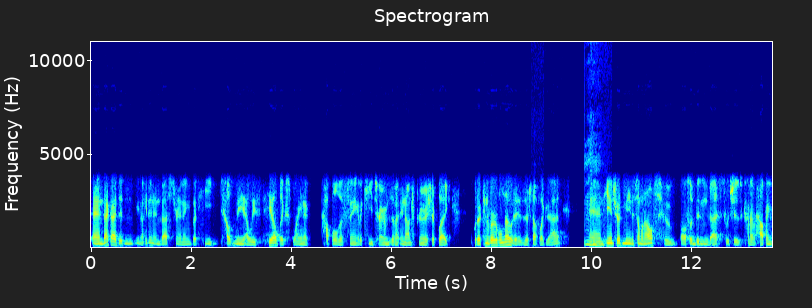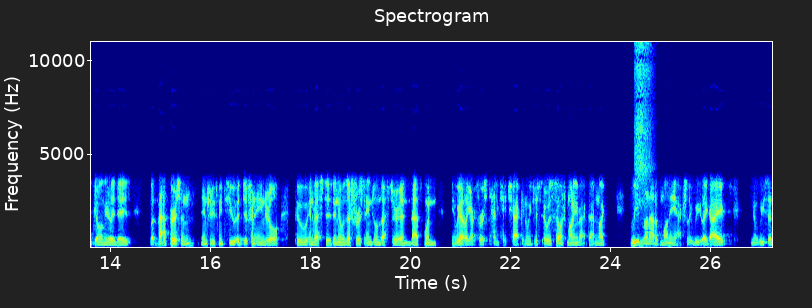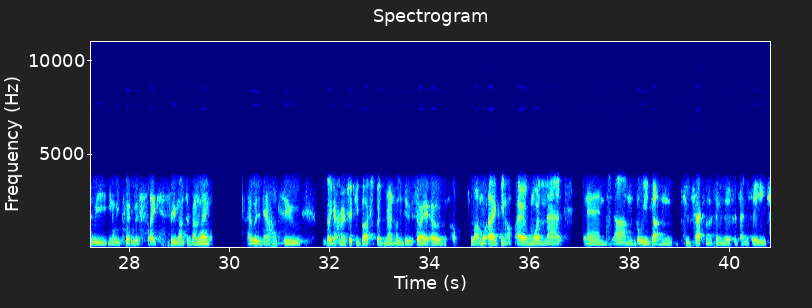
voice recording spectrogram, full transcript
and that guy didn't you know he didn't invest or anything, but he helped me at least. He helped explain a couple of the thing the key terms of in entrepreneurship, like what a convertible note is or stuff like that. Mm-hmm. And he introduced me to someone else who also didn't invest, which is kind of how things go in the early days. But that person introduced me to a different angel who invested, and it was our first angel investor. And that's when you know, we got like our first 10k check, and we just it was so much money back then. Like we had run out of money actually. We like I, you know, we said we you know we quit with like three months of runway. I was down to like 150 bucks, but rent was due, so I owed a lot more. Like you know, I owed more than that and um, but we had gotten two checks on the same day for 10k each.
